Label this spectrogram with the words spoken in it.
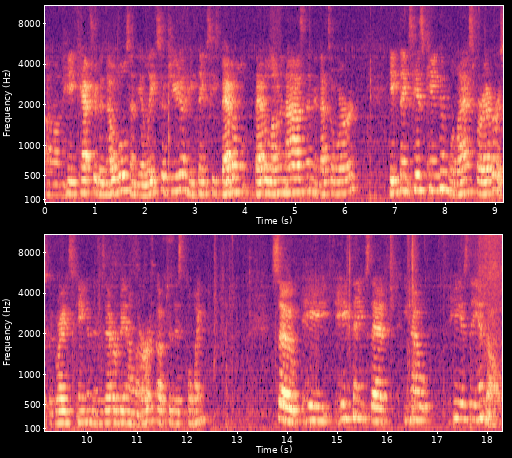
Um, he captured the nobles and the elites of Judah. He thinks he's Babylon, Babylonized them, and that's a word. He thinks his kingdom will last forever. It's the greatest kingdom that has ever been on the earth up to this point. So he he thinks that you know he is the end all.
